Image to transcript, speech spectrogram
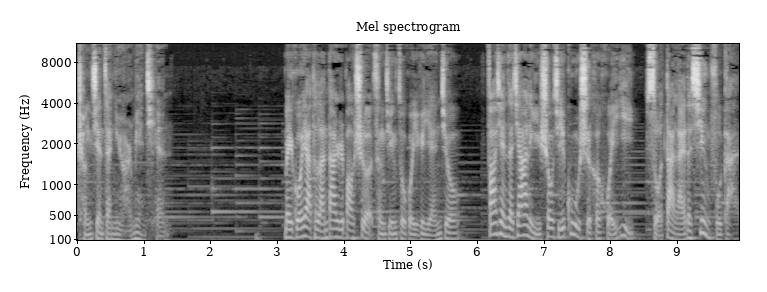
呈现在女儿面前。美国亚特兰大日报社曾经做过一个研究，发现，在家里收集故事和回忆所带来的幸福感，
